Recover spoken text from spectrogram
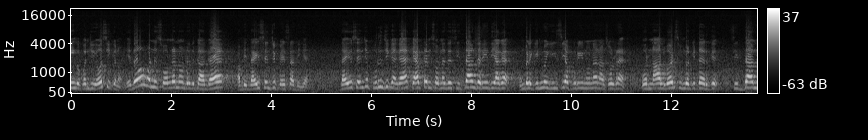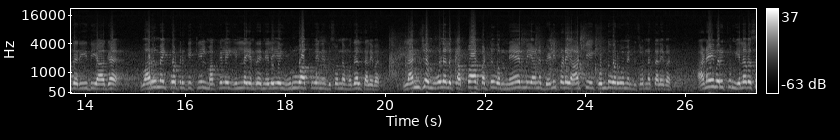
நீங்கள் கொஞ்சம் யோசிக்கணும். ஏதோ ஒன்று சொல்லணுன்றதுக்காக அப்படி தயவு செஞ்சு பேசாதீங்க. தயவு செஞ்சு புரிஞ்சுக்கங்க. கேப்டன் சொன்னது சித்தாந்த ரீதியாக உங்களுக்கு இன்னும் ஈஸியாக புரியணும்னா நான் சொல்கிறேன் ஒரு நாலு வேர்ட்ஸ் உங்ககிட்ட இருக்குது சித்தாந்த ரீதியாக வறுமை கோட்டிற்கு கீழ் மக்களே இல்லை என்ற நிலையை உருவாக்குவேன் என்று சொன்ன முதல் தலைவர். லஞ்சம் ஊழலுக்கு அப்பாற்பட்டு ஒரு நேர்மையான வெளிப்படை ஆட்சியை கொண்டு வருவோம் என்று சொன்ன தலைவர். அனைவருக்கும் இலவச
